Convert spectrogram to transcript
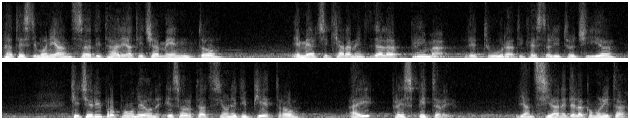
La testimonianza di tale atteggiamento emerge chiaramente dalla prima lettura di questa liturgia che ci ripropone un'esortazione di Pietro ai presbiteri, gli anziani della comunità.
